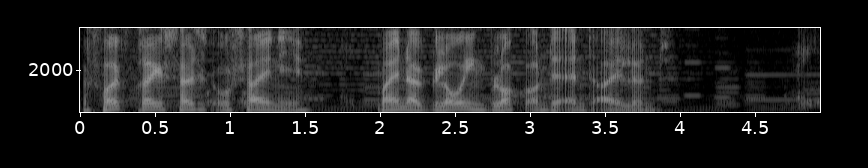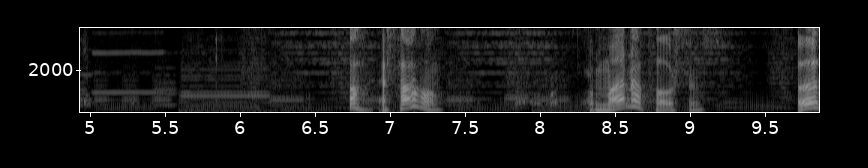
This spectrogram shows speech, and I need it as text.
Erfolg freigeschaltet. Oh, shiny. Meiner glowing block on the end island. Oh, Erfahrung. Und Mana Potions. Äh.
